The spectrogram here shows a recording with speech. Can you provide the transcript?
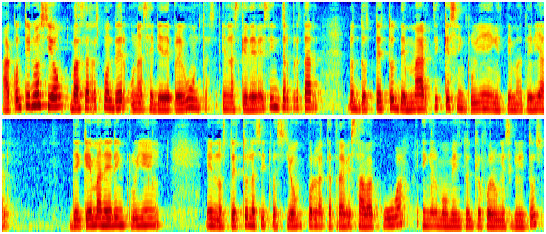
A continuación vas a responder una serie de preguntas en las que debes interpretar los dos textos de Martí que se incluyen en este material. ¿De qué manera incluyen en los textos la situación por la que atravesaba Cuba en el momento en que fueron escritos?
